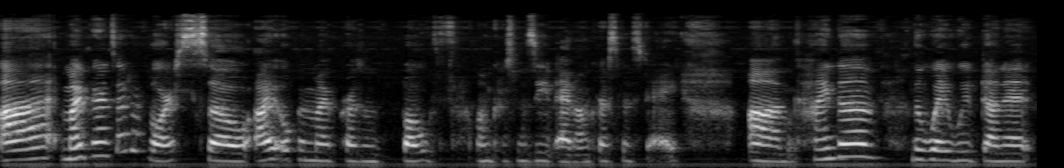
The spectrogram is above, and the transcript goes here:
Uh, my parents are divorced, so I open my presents both on Christmas Eve and on Christmas Day um, kind of the way we've done it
